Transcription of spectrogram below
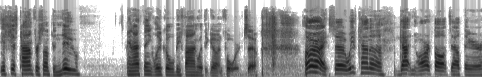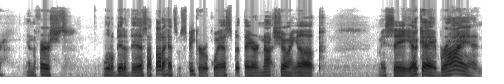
it's just time for something new, and I think Luka will be fine with it going forward. So, all right, so we've kind of gotten our thoughts out there in the first little bit of this. I thought I had some speaker requests, but they are not showing up. Let me see. Okay, Brian.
